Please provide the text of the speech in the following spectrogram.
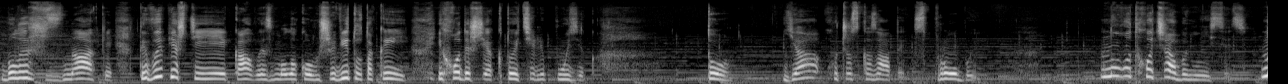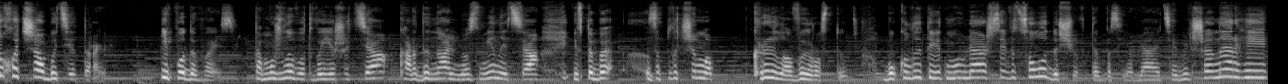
були ж знаки. Ти вип'єш тієї кави з молоком, живіт такий, і ходиш як той тіліпузік. То я хочу сказати: спробуй. Ну, от хоча б місяць, ну хоча б ці три. І подивись, та можливо твоє життя кардинально зміниться, і в тебе за плечима крила виростуть. Бо коли ти відмовляєшся від солодощів, в тебе з'являється більше енергії.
